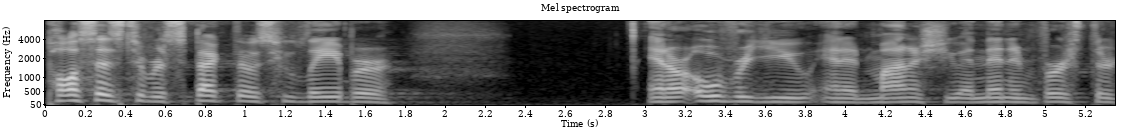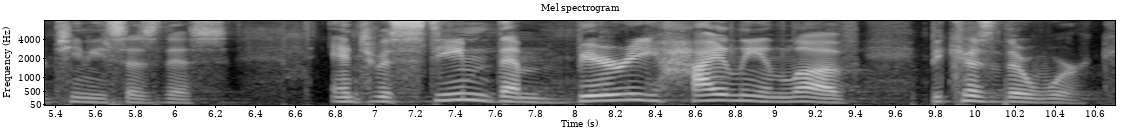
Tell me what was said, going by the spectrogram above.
Paul says to respect those who labor and are over you and admonish you. And then in verse 13, he says this and to esteem them very highly in love because of their work.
